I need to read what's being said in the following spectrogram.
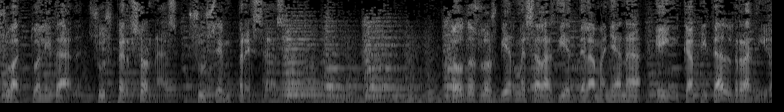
su actualidad, sus personas, sus empresas. Todos los viernes a las 10 de la mañana en Capital Radio,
